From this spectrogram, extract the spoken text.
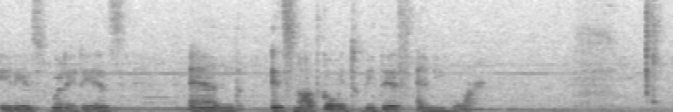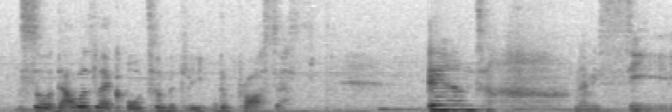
it is what it is and it's not going to be this anymore. So that was like ultimately the process. And let me see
